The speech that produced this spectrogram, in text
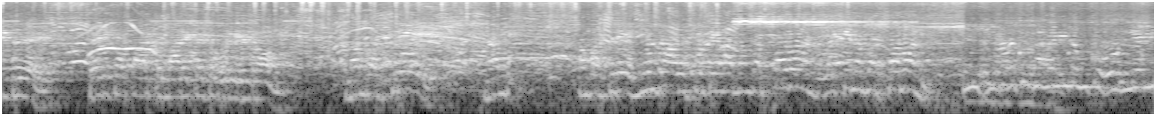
என்று தெரிவிக்க பார்க்குமாறு கேட்டுக்கொள்கின்றோம் நம்பர் த்ரீ நம்பர் த்ரீ மூன்றாவது போட்டியாளர் number seven lucky number seven கோயில்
